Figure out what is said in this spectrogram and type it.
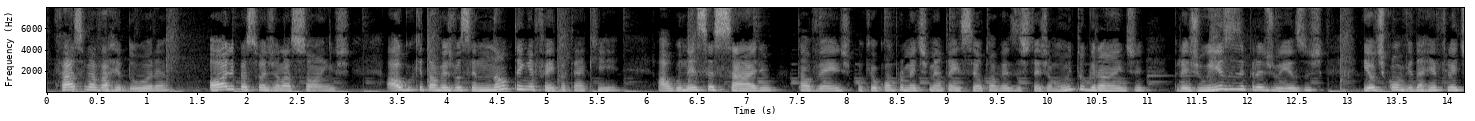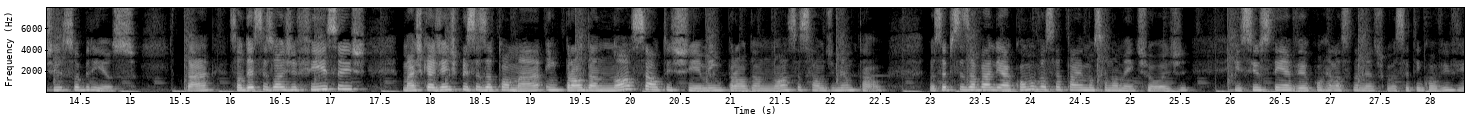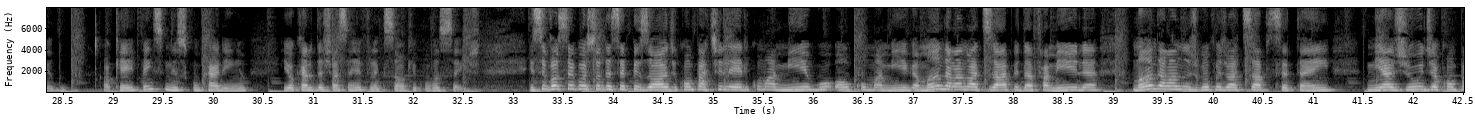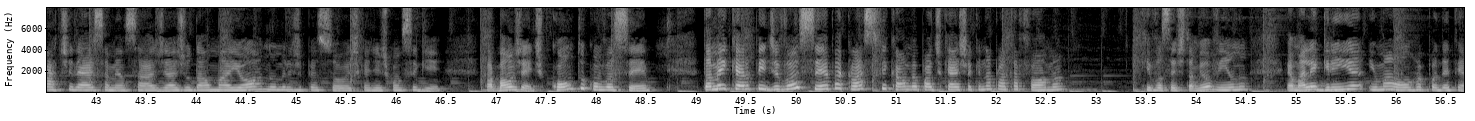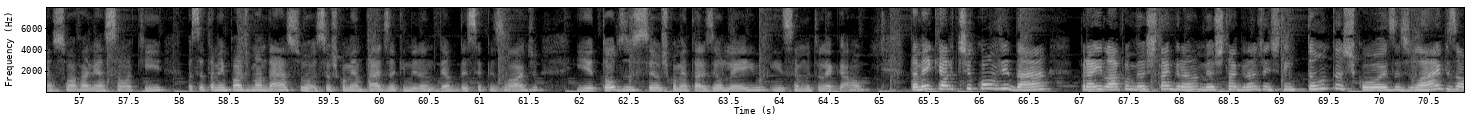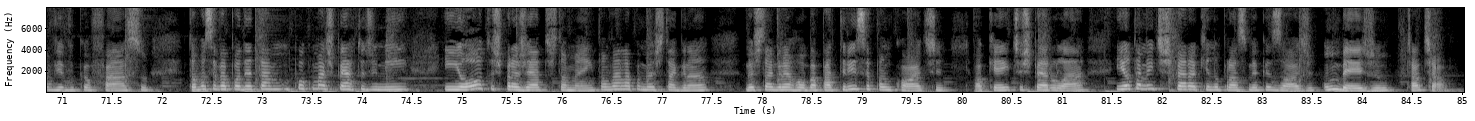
Faça uma varredura, olhe para suas relações, algo que talvez você não tenha feito até aqui, algo necessário, talvez, porque o comprometimento aí seu talvez esteja muito grande, prejuízos e prejuízos, e eu te convido a refletir sobre isso, tá? São decisões difíceis mas que a gente precisa tomar em prol da nossa autoestima, em prol da nossa saúde mental. Você precisa avaliar como você está emocionalmente hoje e se isso tem a ver com relacionamentos que você tem convivido, ok? Pense nisso com carinho e eu quero deixar essa reflexão aqui com vocês. E se você gostou desse episódio, compartilhe ele com um amigo ou com uma amiga. Manda lá no WhatsApp da família, manda lá nos grupos de WhatsApp que você tem. Me ajude a compartilhar essa mensagem e ajudar o maior número de pessoas que a gente conseguir. Tá bom, gente? Conto com você. Também quero pedir você para classificar o meu podcast aqui na plataforma que você está me ouvindo. É uma alegria e uma honra poder ter a sua avaliação aqui. Você também pode mandar seus comentários aqui dentro desse episódio e todos os seus comentários eu leio e isso é muito legal. Também quero te convidar para ir lá para o meu Instagram. Meu Instagram, gente, tem tantas coisas, lives ao vivo que eu faço. Então você vai poder estar um pouco mais perto de mim em outros projetos também. Então vai lá para o meu Instagram. Meu Instagram é Patrícia Pancotti, ok? Te espero lá. E eu também te espero aqui no próximo episódio. Um beijo. Tchau, tchau.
